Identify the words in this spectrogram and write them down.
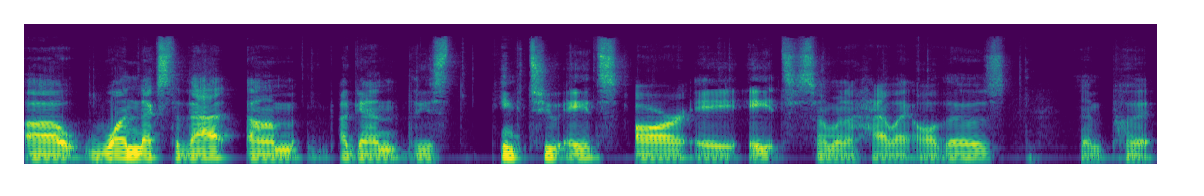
Uh, one next to that. Um, again, these pink two eights are a eight. So I'm going to highlight all those and put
